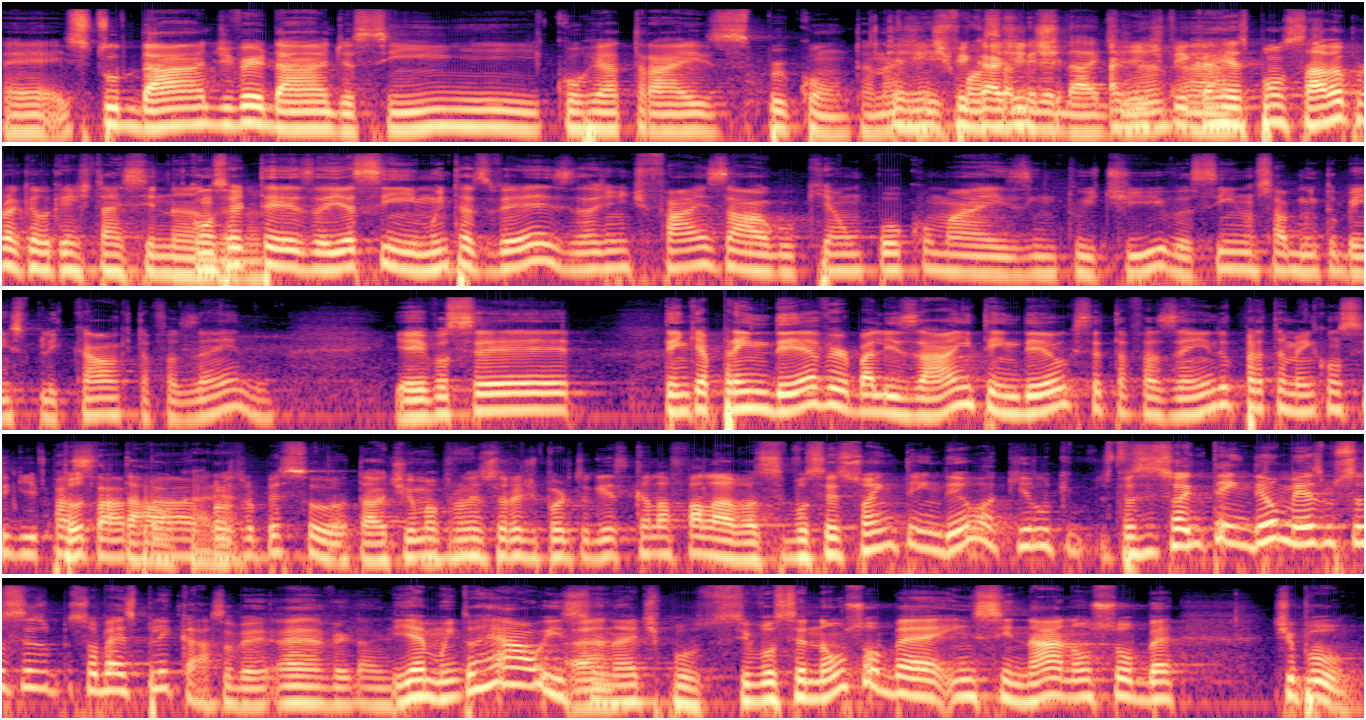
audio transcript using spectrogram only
é, estudar de verdade, assim, e correr atrás por conta, né? Que a gente fica, a gente, Responsabilidade, a gente né? fica É. responsável por aquilo que a gente está ensinando. Com né? certeza. E assim, muitas vezes a gente faz algo que é um pouco mais intuitivo, assim, não sabe muito bem explicar o que está fazendo. E aí você tem que aprender a verbalizar, entender o que você está fazendo para também conseguir passar para outra pessoa. Total. Eu tinha uma professora de português que ela falava: se você só entendeu aquilo que. Você só entendeu mesmo se você souber explicar. Sobre- É verdade. E é muito real isso, É. né? Tipo, se você não souber ensinar, não souber. Tipo,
